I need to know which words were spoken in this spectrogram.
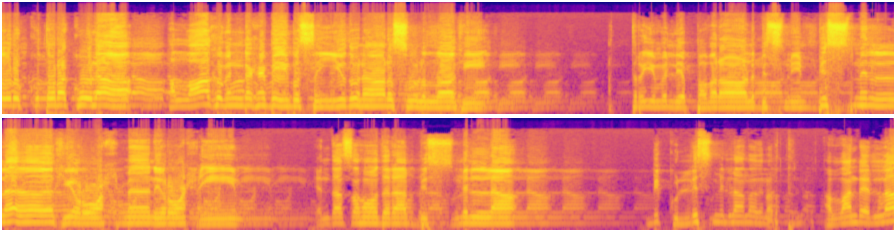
തുറക്കു തുറക്കൂല? അള്ളാഹുവിന്റെ ഹബീബ് സയ്യിദുനാ റസൂലുള്ളാഹി. അത്രയും വലിയ പവറാണ് ബിസ്മി. ബിസ്മില്ലാഹി റഹ്മാനി റഹീം എന്താ സഹോദര? ബിസ്മില്ല. അള്ളാന്റെ എല്ലാ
